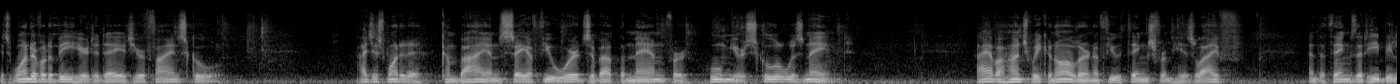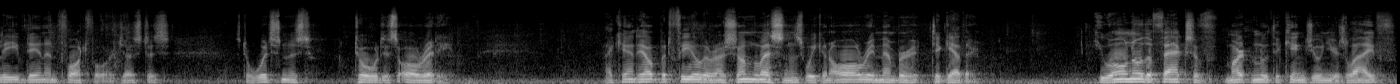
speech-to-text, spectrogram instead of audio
It's wonderful to be here today at your fine school. I just wanted to come by and say a few words about the man for whom your school was named. I have a hunch we can all learn a few things from his life and the things that he believed in and fought for, just as Mr. Woodson has told us already. I can't help but feel there are some lessons we can all remember together. You all know the facts of Martin Luther King Jr.'s life.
